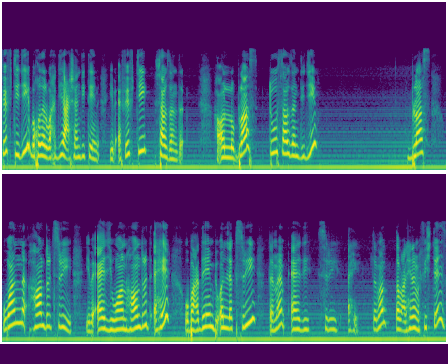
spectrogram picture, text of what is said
50 دي باخدها لوحديها عشان دي تاني. يبقى 50000 هقول له plus 2000 دي plus 103 يبقى آدي 100 أهي وبعدين بيقول لك 3 تمام؟ آدي 3 أهي. تمام؟ طبعا هنا مفيش tens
